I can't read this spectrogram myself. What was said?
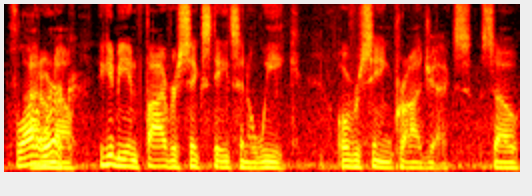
It's a lot I don't work. know, he could be in five or six states in a week overseeing projects. So,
